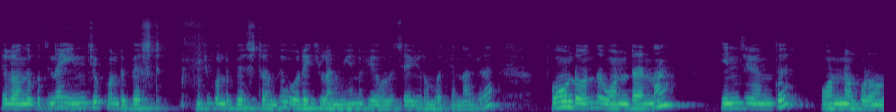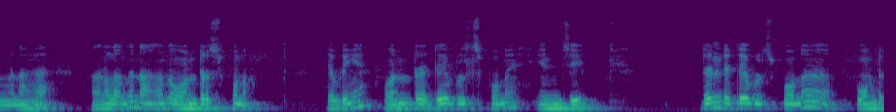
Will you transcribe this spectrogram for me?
இதில் வந்து பார்த்திங்கன்னா இஞ்சி பூண்டு பேஸ்ட் இஞ்சி பூண்டு பேஸ்ட் வந்து ஒரு கிலோ மீனுக்கு எவ்வளோ சேர்க்குறோம் பார்த்தீங்கன்னாக்கா பூண்டு வந்து ஒன்றரைன்னா இஞ்சி வந்து ஒன்று போடுவோங்க நாங்கள் அதனால் வந்து நாங்கள் வந்து ஒன்றரை ஸ்பூனு. எப்படிங்க? ஒன்றரை டேபிள் ஸ்பூனு இஞ்சி ரெண்டு டேபிள் ஸ்பூனு பூண்டு.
